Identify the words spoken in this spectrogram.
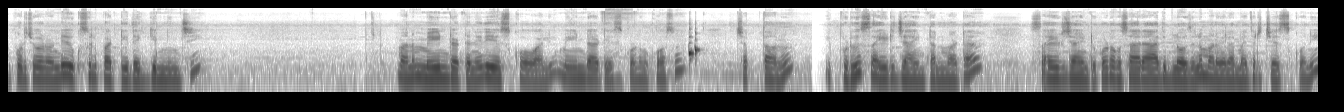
ఇప్పుడు చూడండి ఉక్సులు పట్టి దగ్గర నుంచి మనం మెయిన్ డాట్ అనేది వేసుకోవాలి. మెయిన్ డాట్ వేసుకోవడం కోసం చెప్తాను. ఇప్పుడు సైడ్ జాయింట్ అన్నమాట. సైడ్ జాయింట్ కూడా ఒకసారి ఆది బ్లౌజ్లో మనం ఇలా మెజర్ చేసుకొని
